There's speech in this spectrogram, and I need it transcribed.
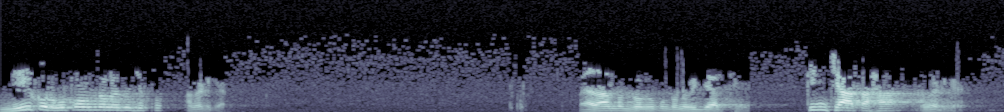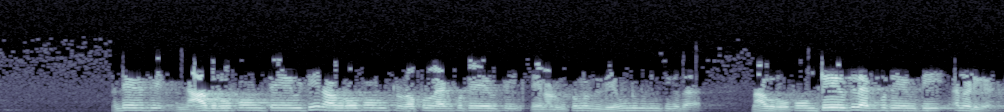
నీకు రూపం ఉందో లేదో చెప్పు అని అడిగారు. వేదాంతం చదువుకుంటున్న విద్యార్థి కించాత అని అడిగాడు. అంటే ఏమిటి? నాకు రూపం ఉంటే ఏమిటి? నాకు రూపం ఉంటే రూపం లేకపోతే ఏమిటి? నేను అడుగుతున్నది దేవుని గురించి కదా. నాకు రూపం ఉంటే ఏమిటి? లేకపోతే ఏమిటి? అని అడిగాడు.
